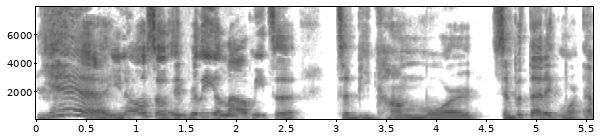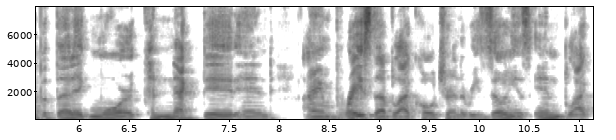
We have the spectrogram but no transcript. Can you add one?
Yeah, you know, so it really allowed me to to become more sympathetic, more empathetic, more connected, and I embrace that black culture and the resilience in black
